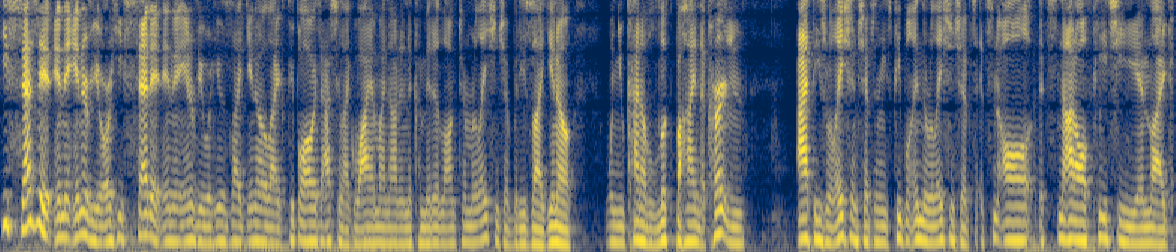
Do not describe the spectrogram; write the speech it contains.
He says it in the interview or he said it in the interview where he was like you know like people always ask me like why am i not in a committed long-term relationship but he's like you know when you kind of look behind the curtain at these relationships and these people in the relationships it's not all it's not all peachy and like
